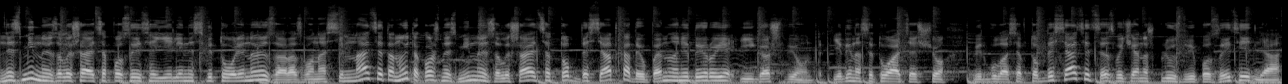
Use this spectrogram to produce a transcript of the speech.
Незмінною залишається позиція Єліни Світоліної. Зараз вона 17-та. Ну і також незмінною залишається топ-10, де впевнено лідирує Іга Швьонтек. Єдина ситуація, що відбулася в топ-10, це, звичайно ж, плюс дві позиції для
